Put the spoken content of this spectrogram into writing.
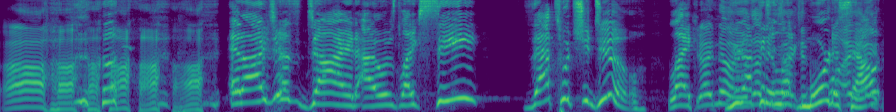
Ah, And I just died. I was like, see, that's what you do. Like, Yeah, know. you're Yeah, not going to exactly- let Mortis Well, out.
